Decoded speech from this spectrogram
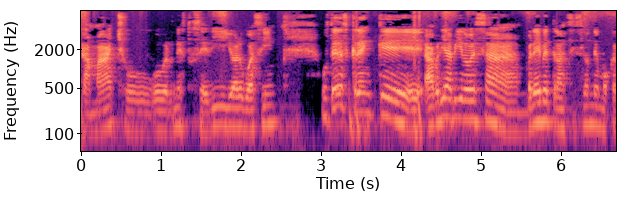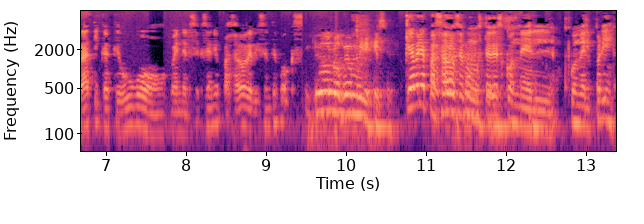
Camacho o Ernesto Cedillo, algo así, ¿Ustedes creen que habría habido esa breve transición democrática que hubo en el sexenio pasado de Vicente Fox? Yo lo veo muy difícil. ¿Qué habría pasado según ustedes con el con el PRI?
